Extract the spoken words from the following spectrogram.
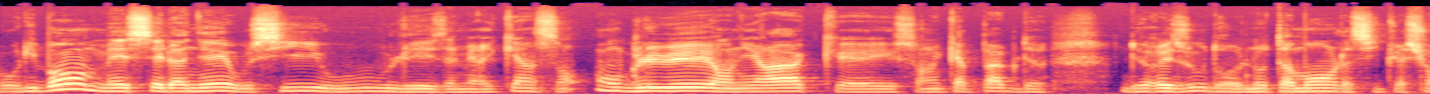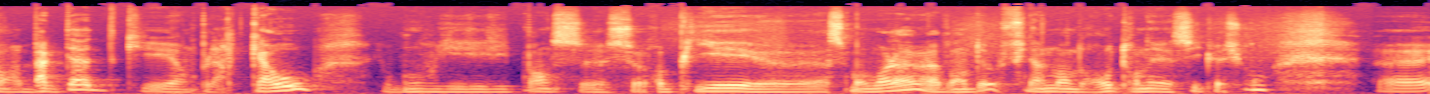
au Liban, mais c'est l'année aussi où les Américains sont englués en Irak et sont incapables de, de résoudre notamment la situation à Bagdad, qui est en plein chaos, ils pensent se replier euh, à ce moment-là, avant de, finalement de retourner la situation. Euh,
